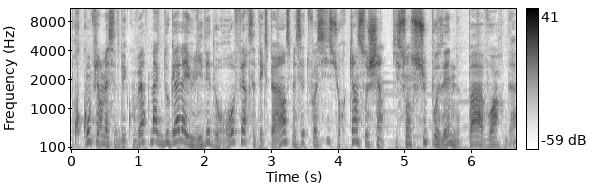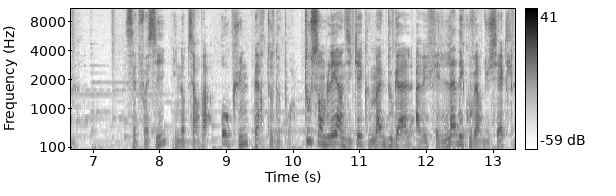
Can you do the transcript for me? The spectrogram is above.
Pour confirmer cette découverte, McDougall a eu l'idée de refaire cette expérience mais cette fois-ci sur 15 chiens qui sont supposés ne pas avoir d'âme. Cette fois-ci, il n'observa aucune perte de poids. Tout semblait indiquer que McDougall avait fait la découverte du siècle.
